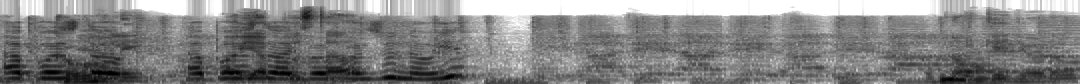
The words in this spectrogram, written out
¿Apostó, apostó ¿Había algo con su novia? ¿O No. por qué lloró?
